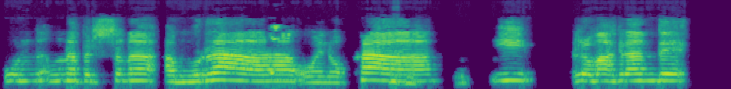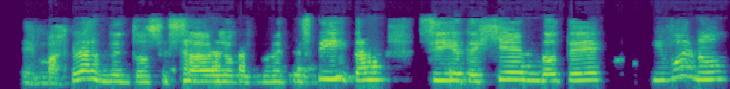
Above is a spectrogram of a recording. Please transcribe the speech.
una persona amurrada o enojada y lo más grande es más grande, entonces sabe lo que tú necesitas, sigue tejiéndote y bueno,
